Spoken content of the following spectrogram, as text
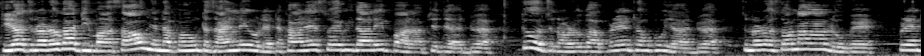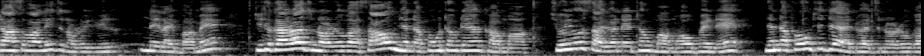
ဒီတော့ကျွန်တော်တို့ကဒီမှာစာအုပ်မျက်နှာဖုံးဒီဇိုင်းလေးကိုလည်းတခါတည်းဆွဲပြီးသားလေးပါတာဖြစ်တဲ့အတွက်သူ့ကိုကျွန်တော်တို့က print ထုတ်ဖို့ရအတွက်ကျွန်တော်တို့စောနာကလိုပဲ printer ဆိုတာလေးကျွန်တော်တို့ရွေးနေလိုက်ပါမယ်ဒီတခါတော့ကျွန်တော်တို့ကစာအုပ်မျက်နှာဖုံးထုတ်တဲ့အခါမှာရိုးရိုးစာရွက်နဲ့ထုတ်မှာမဟုတ်ဘဲနဲ့မျက်နှာဖုံးဖြစ်တဲ့အတွက်ကျွန်တော်တို့က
